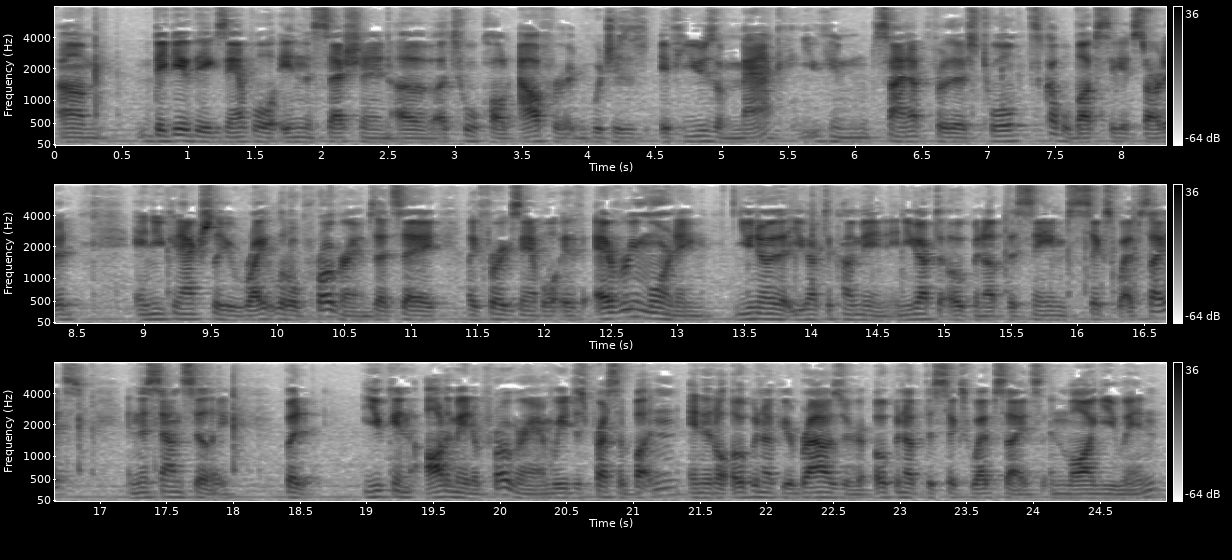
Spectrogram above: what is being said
Um, they gave the example in the session of a tool called Alfred, which is if you use a Mac, you can sign up for this tool. It's a couple bucks to get started. And you can actually write little programs that say, like, for example, if every morning you know that you have to come in and you have to open up the same six websites, and this sounds silly, but you can automate a program where you just press a button and it'll open up your browser, open up the six websites, and log you in.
